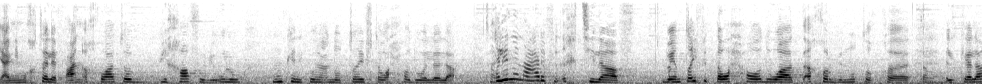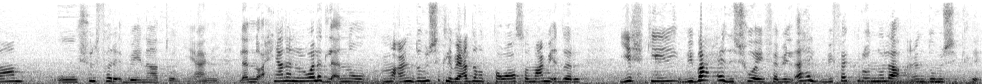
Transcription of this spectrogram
يعني مختلف عن أخواته بيخافوا بيقولوا ممكن يكون عنده طيف توحد ولا لا. خلينا نعرف الاختلاف بين طيف التوحد والتاخر بالنطق آه،. الكلام وشو الفرق بيناتهم يعني. لأنه أحيانا الولد لأنه ما عنده مشكلة بعدم التواصل ما عم يقدر يحكي ببعد شوي فبالأهل بيفكروا إنه لا عنده مشكلة.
